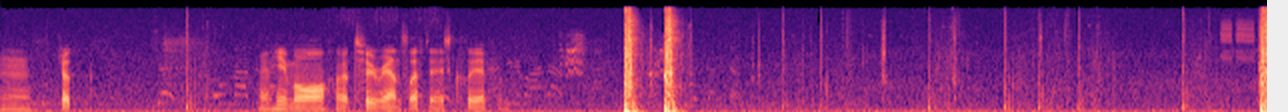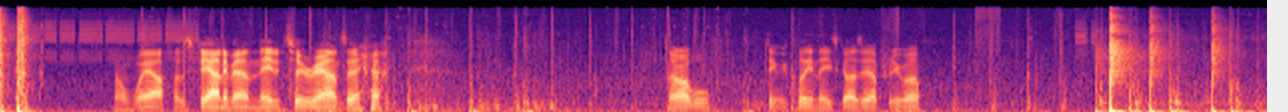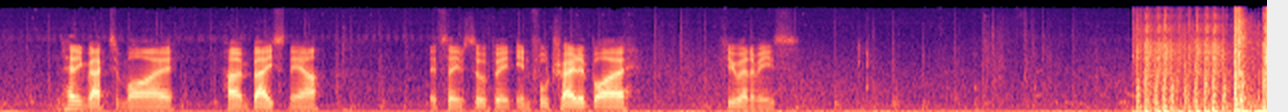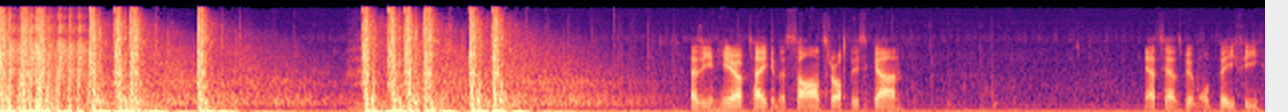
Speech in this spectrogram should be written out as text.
Hmm, got. I can hear more. I've got two rounds left in this clip. Oh wow, I just found him and needed two rounds anyway. Alright, well, I think we cleaned these guys out pretty well. I'm heading back to my home base now. It seems to have been infiltrated by few enemies. As you can hear, I've taken the silencer off this gun. Now it sounds a bit more beefy.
